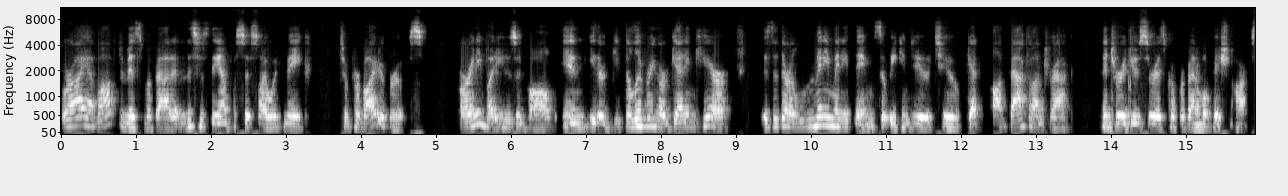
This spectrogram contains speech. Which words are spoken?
Where I have optimism about it, and this is the emphasis I would make to provider groups or anybody who's involved in either delivering or getting care, is that there are many, many things that we can do to get on, back on track and to reduce the risk of preventable patient harms.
